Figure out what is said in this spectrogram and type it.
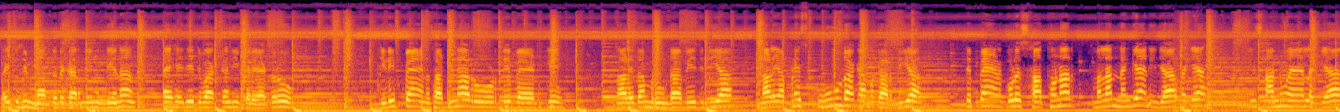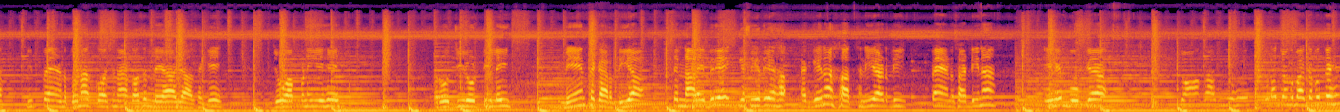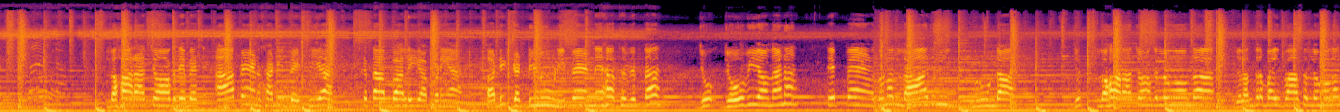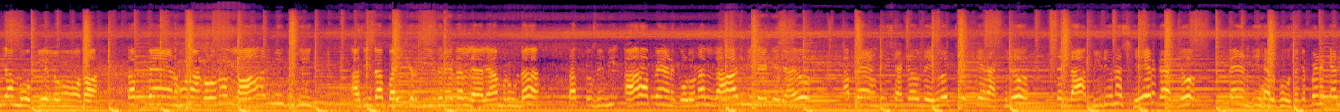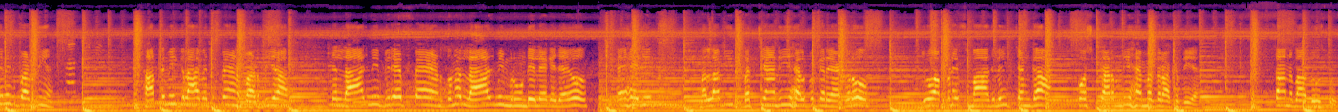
ਭਾਈ ਤੁਸੀਂ ਮਦਦ ਕਰਨੀ ਹੁੰਦੀ ਹੈ ਨਾ, ਇਹੋ ਜਿਹੇ ਜਵਾਕਾਂ ਦੀ ਕਰਿਆ ਕਰੋ। ਜਿਹੜੀ ਭੈਣ ਸਾਡੀ ਨਾ ਰੋਡ ਤੇ ਬੈਠ ਕੇ ਨਾਲੇ ਤਾਂ ਮਰੂੰਡਾ ਵੇਚਦੀ ਆ, ਨਾਲੇ ਆਪਣੇ ਸਕੂਲ ਦਾ ਕੰਮ ਕਰਦੀ ਆ, ਤੇ ਭੈਣ ਕੋਲੇ ਸਾਥੋਂ ਨਾ ਮਤਲਬ ਨੰਗਿਆ ਨਹੀਂ ਜਾ ਸਕਿਆ। ਕਿ ਸਾਨੂੰ ਐ ਲੱਗਿਆ ਵੀ ਭੈਣ ਤੋਂ ਨਾ ਕੁਛ ਨਾ ਕੁਛ ਲਿਆ ਜਾ ਸਕੇ, ਜੋ ਆਪਣੀ ਇਹ ਰੋਜੀ ਰੋਟੀ ਲਈ ਮਿਹਨਤ ਕਰਦੀ ਆ, ਤੇ ਨਾਲੇ ਵੀਰੇ ਕਿਸੇ ਦੇ ਅੱਗੇ ਨਾ ਹੱਥ ਨਹੀਂ ਅੜਦੀ। ਭੈਣ ਸਾਡੀ ਨਾ ਇਹ ਮੋਗਿਆ ਚੌਂਕ ਆ ਜੀ ਇਹ। ਕਿਹੜਾ ਚੌਂਕ ਵੱਜਦਾ ਪੁੱਤ ਇਹ? ਲੋਹਾਰਾ ਚੌਂਕ ਦੇ ਵਿੱਚ ਆ ਭੈਣ ਸਾਡੀ ਬੈਠੀ ਆ, ਕਿਤਾਬਾਂ ਲਈ ਆਪਣੀਆਂ। ਸਾਡੀ ਗੱਡੀ ਨੂੰ ਨਹੀਂ ਭੈਣ ਨੇ ਹੱਥ ਦਿੱਤਾ। ਜੋ ਜੋ ਵੀ ਆਉਂਦਾ ਨਾ, ਤੇ ਭੈਣ ਤੋਂ ਨਾ ਲਾਜ਼ਮੀ ਮਰੂੰਡਾ। ਜੇ ਲੋਹਾਰਾ ਚੌਂਕ ਲਵਾਉਂਦਾ, ਜਲੰਧਰ ਬਾਈਪਾਸ ਲਵਾਉਂਦਾ ਜਾਂ ਮੋਗੇ ਲਵਾਉਂਦਾ, ਤਾਂ ਭੈਣ ਹੋਣਾ ਕੋਲੋਂ ਨਾ ਲਾਜ਼ਮੀ ਤੁਸੀਂ। ਅਸੀਂ ਤਾਂ ਬਾਈ ਗੁਰਦੀਪ ਨੇ ਤਾਂ ਲੈ ਲਿਆ ਮਰੂੰਡਾ। ਤਾਂ ਤੁਸੀਂ ਵੀ ਆਹ ਭੈਣ ਕੋਲੋਂ ਨਾ ਲਾਜ਼ਮੀ ਲੈ ਕੇ ਜਾਇਓ। ਆ ਭੈਣ ਦੀ ਸ਼ਕਲ ਦੇਖ ਲਓ ਚੇਤੇ ਰੱਖ ਲਿਓ ਤੇ ਲਾ ਵੀਡੀਓ ਨਾ ਸ਼ੇਅਰ ਕਰ ਦਿਓ। ਭੈਣ ਦੀ ਹੈਲਪ ਹੋ ਸਕੇ। ਭੈਣ ਕਹਿੰਦੇ ਵਿੱਚ ਪੜ੍ਹਦੀ ਆ? ਸੱਤਵੀਂ ਕਲਾਸ ਵਿੱਚ ਭੈਣ ਪੜ੍ਹਦੀ ਆ। ਤੇ ਲਾਜ਼ਮੀ ਵੀਰੇ, ਭੈਣ ਤੋਂ ਨਾ ਲਾਜ਼ਮੀ ਮਰੂੰਡੇ ਲੈ ਕੇ ਜਾਇਓ। ਇਹੋ ਜਿਹੇ ਮਤਲਬ ਵੀ ਬੱਚਿਆਂ ਦੀ ਹੈਲਪ ਕਰਿਆ ਕਰੋ, ਜੋ ਆਪਣੇ ਸਮਾਜ ਲਈ ਚੰਗਾ ਕੁਝ ਕਰਨ ਦੀ ਹਿੰਮਤ ਰੱਖਦੇ ਆ। ਧੰਨਵਾਦ ਦੋਸਤੋ।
